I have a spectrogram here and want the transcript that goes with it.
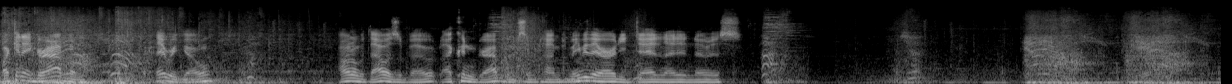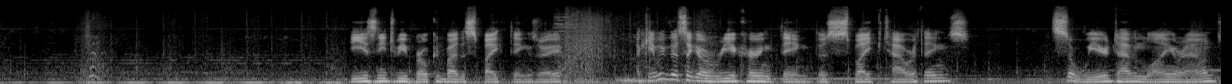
Why can't I grab him? There we go. I don't know what that was about. I couldn't grab them sometimes. Maybe they're already dead and I didn't notice. These need to be broken by the spike things, right? I can't believe that's like a reoccurring thing. Those spike tower things. It's so weird to have them lying around.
